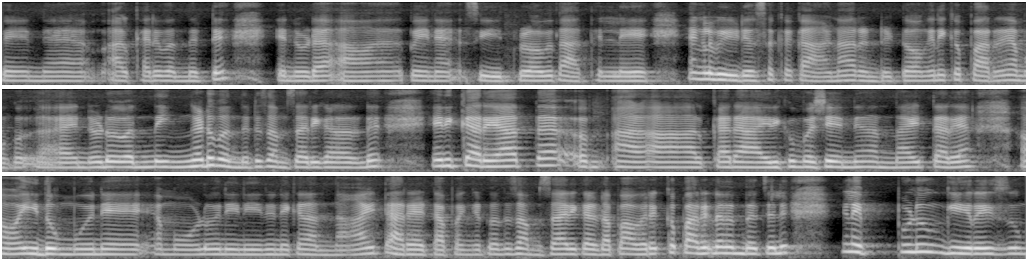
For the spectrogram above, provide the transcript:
പിന്നെ ആൾക്കാർ വന്നിട്ട് എന്നോട് പിന്നെ സ്വീറ്റ് ബ്ലോഗ് താത്തല്ലേ ഞങ്ങൾ വീഡിയോസൊക്കെ കാണാറുണ്ട് കേട്ടോ അങ്ങനെയൊക്കെ പറഞ്ഞ് നമുക്ക് എന്നോട് വന്ന് ഇങ്ങോട്ട് വന്നിട്ട് സംസാരിക്കാറുണ്ട്. എനിക്കറിയാത്ത ആൾക്കാരായിരിക്കും. പക്ഷേ എന്നെ നന്നായിട്ട് അറിയാം അപ്പോൾ ഇതുമ്മൂനെ മോളൂനെ നീനുനെയൊക്കെ നന്നായിട്ട് അറിയാം കേട്ടോ അപ്പോൾ ഇങ്ങോട്ട് വന്ന് സംസാരിക്കാറുണ്ട്. അപ്പോൾ അവരൊക്കെ പറയണത് എന്താ വെച്ചാൽ നിങ്ങൾ എപ്പോഴും ഗീ റൈസും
